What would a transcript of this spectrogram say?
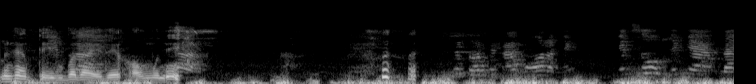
มันแห้งตีนบ่ได้เด้ของมูนี่ตอนไปหาหมอน่ะยังยังส้มยังยางได้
